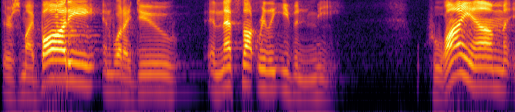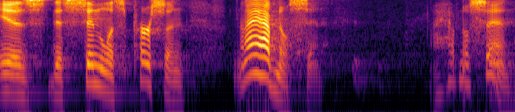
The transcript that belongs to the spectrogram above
There's my body and what I do, and that's not really even me. Who I am is this sinless person, and I have no sin. I have no sin.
